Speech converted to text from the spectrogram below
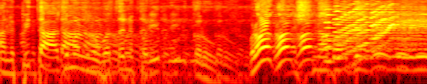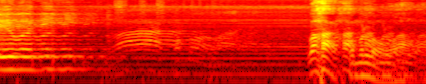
અને પિતા અજમલનું વચન પરિપૂર્ણ કરો. કૃષ્ણ બળદેવની વાહ કમલો વાહ.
